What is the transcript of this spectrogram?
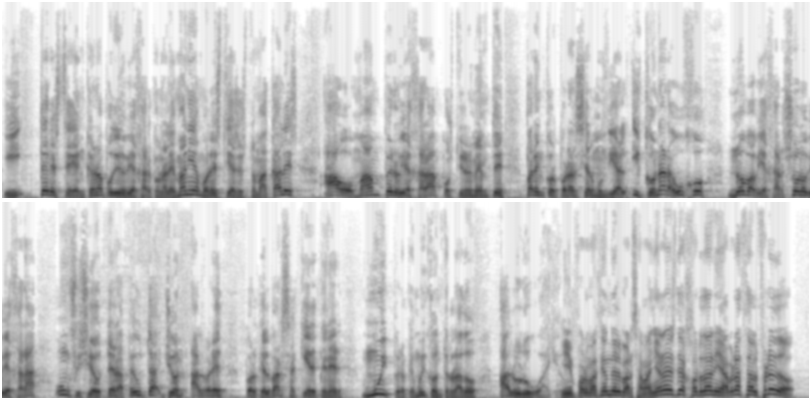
Y Ter Stegen, que no ha podido viajar con Alemania, molestias estomacales, a Oman, pero viajará posteriormente para incorporarse al Mundial. Y con Araujo no va a viajar solo, viajará un fisioterapeuta, John Álvarez, porque el Barça quiere tener muy, pero que muy controlado al uruguayo. Información del Barça. Mañana es de Jordania. Abrazo, Alfredo.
